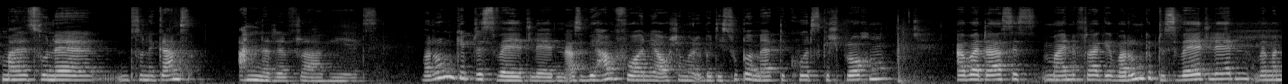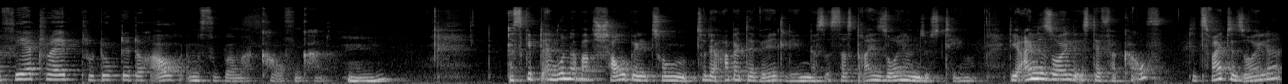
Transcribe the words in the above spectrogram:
Mal so eine, so eine ganz andere Frage jetzt. Warum gibt es Weltläden? Also wir haben vorhin ja auch schon mal über die Supermärkte kurz gesprochen. Aber das ist meine Frage, warum gibt es Weltläden, wenn man Fairtrade-Produkte doch auch im Supermarkt kaufen kann? Mhm. Es gibt ein wunderbares Schaubild zum, zu der Arbeit der Weltläden. Das ist das Drei-Säulen-System. Die eine Säule ist der Verkauf, die zweite Säule,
